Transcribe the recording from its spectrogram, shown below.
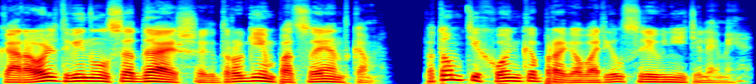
Король двинулся дальше к другим пациенткам, потом тихонько проговорил с ревнителями.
